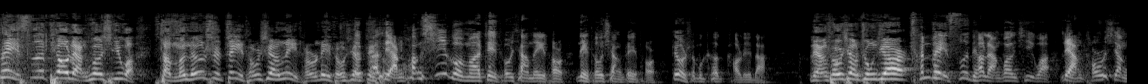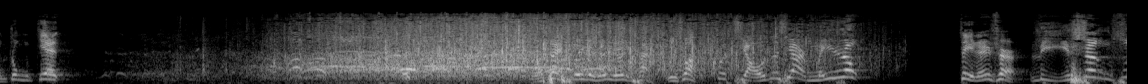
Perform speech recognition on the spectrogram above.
佩斯挑两筐西瓜，怎么能是这头像那头，那头像这头？他两筐西瓜吗？这头像那头，那头像这头，这有什么可考虑的？两头像中间儿，陈佩斯挑两筐西瓜，两头向中间。我再说一个人名，你看，你说说饺子馅儿没肉，这人是？李胜素。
